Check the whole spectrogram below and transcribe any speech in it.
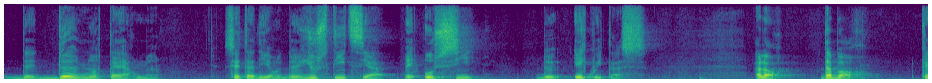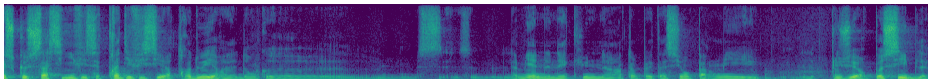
de deux nos termes, c'est-à-dire de justitia, mais aussi de equitas. Alors, d'abord, Qu'est-ce que ça signifie? C'est très difficile à traduire, donc la mienne n'est qu'une interprétation parmi plusieurs possibles.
